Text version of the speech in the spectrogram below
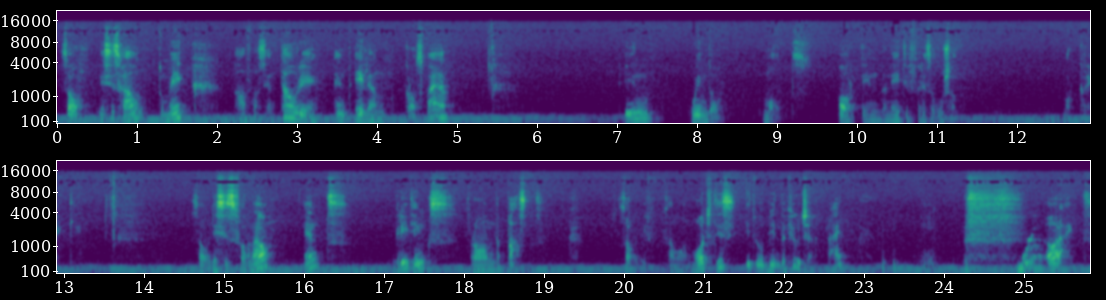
So this is how to make Alpha Centauri and Alien Crossfire in window mode or in the native resolution more correctly. So this is for now and greetings from the past. So if someone watch this, it will be in the future, right? All right.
